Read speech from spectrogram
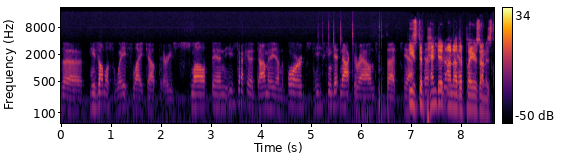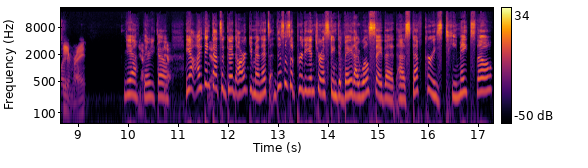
the he's almost waif like out there. He's small, thin. He's not going to dominate on the boards. He can get knocked around, but yeah, He's dependent on other players on his player, team, right? Yeah, Yeah. there you go. Yeah. Yeah, I think Yeah. that's a good argument. It's this is a pretty interesting debate. I will say that uh, Steph Curry's teammates, though,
